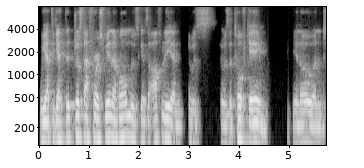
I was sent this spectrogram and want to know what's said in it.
we had to get the, just that first win at home. It was against Offaly, and it was it was a tough game, you know. And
